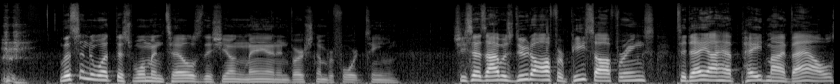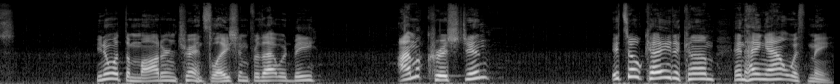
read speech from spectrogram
Listen to what this woman tells this young man in verse number 14. She says, I was due to offer peace offerings. Today I have paid my vows. You know what the modern translation for that would be? I'm a Christian. It's okay to come and hang out with me.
